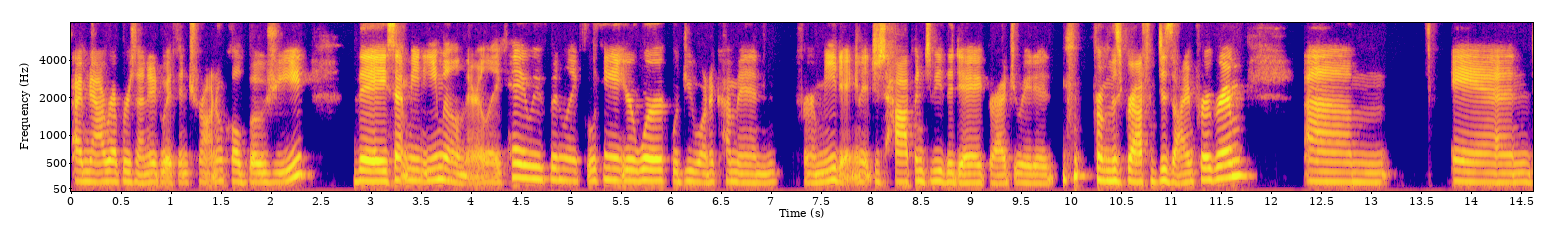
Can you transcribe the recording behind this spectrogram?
I'm now represented with in Toronto called Bogie. They sent me an email and they're like, "Hey, we've been like looking at your work. Would you want to come in for a meeting?" And it just happened to be the day I graduated from this graphic design program. Um, and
